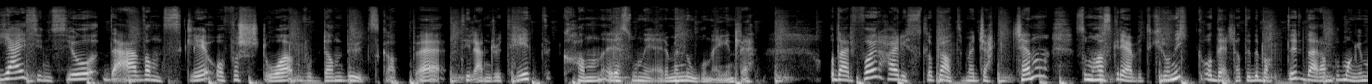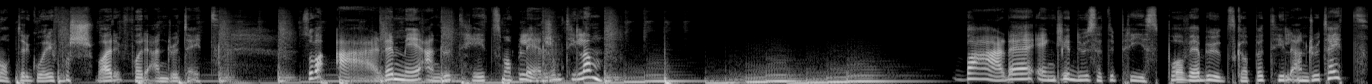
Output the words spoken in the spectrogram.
Jeg syns jo det er vanskelig å forstå hvordan budskapet til Andrew Tate kan resonnere med noen, egentlig. Og Derfor har jeg lyst til å prate med Jack Chen, som har skrevet kronikk og deltatt i debatter der han på mange måter går i forsvar for Andrew Tate. Så hva er det med Andrew Tate som appellerer sånn til ham? Hva er det egentlig du setter pris på ved budskapet til Andrew Tate?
